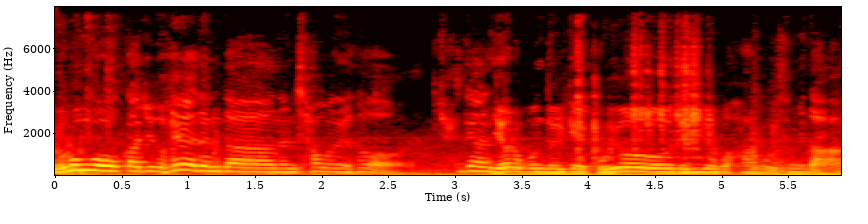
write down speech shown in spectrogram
요런 거까지도 해야 된다는 차원에서 최대한 여러분들께 보여드리려고 하고 있습니다.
